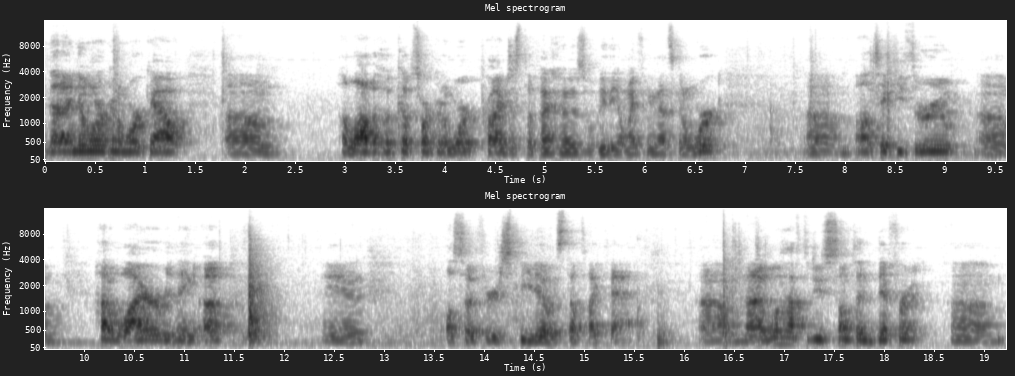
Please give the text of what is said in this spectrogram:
that I know aren't going to work out. Um, a lot of the hookups aren't going to work. Probably just the vent hose will be the only thing that's going to work. Um, I'll take you through um, how to wire everything up and also for your speedo and stuff like that. Um, now I will have to do something different um,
